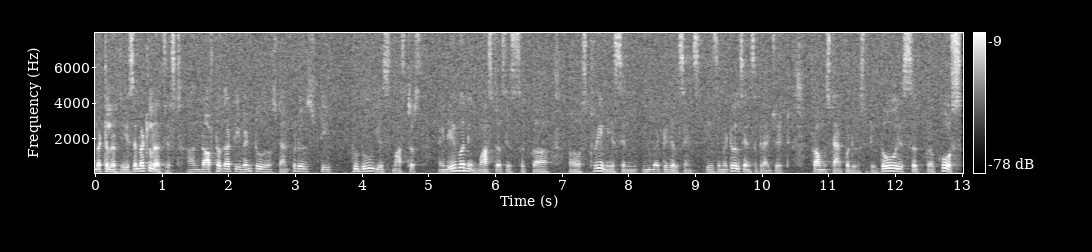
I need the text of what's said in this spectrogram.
metallurgy. He is a metallurgist. And after that he went to Stanford University to do his masters. And even in masters his uh, uh, stream is in material science. He is a material science graduate from Stanford University. Though his uh, course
